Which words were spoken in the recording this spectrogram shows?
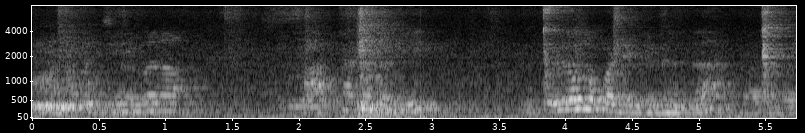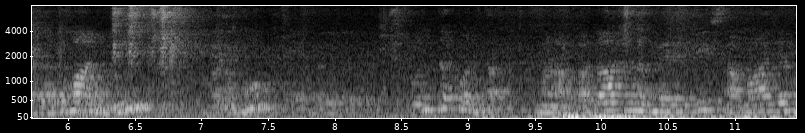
మానవ జీవన సార్థకతకి ఉపయోగపడే విధంగా ధర్మాన్ని మనము కొంత కొంత మన అవగాహన మేరకి సమాజం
